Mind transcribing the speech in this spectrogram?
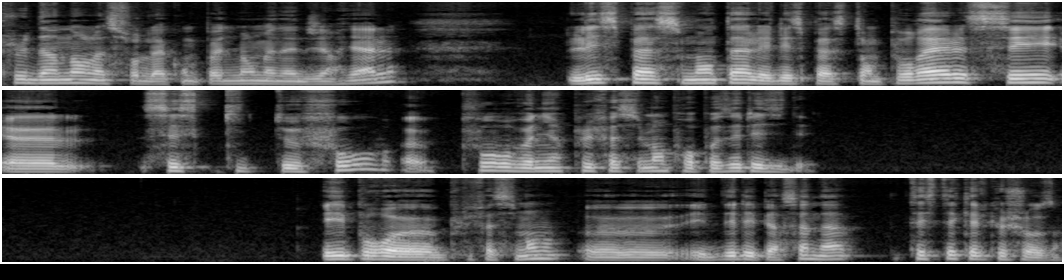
plus d'un an là sur de l'accompagnement managérial. L'espace mental et l'espace temporel, c'est euh, c'est ce qu'il te faut euh, pour venir plus facilement proposer des idées. Et pour euh, plus facilement aider les personnes à tester quelque chose.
